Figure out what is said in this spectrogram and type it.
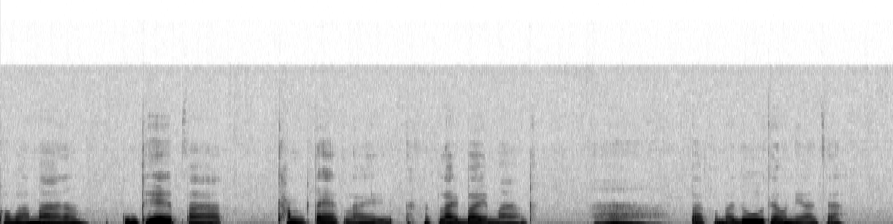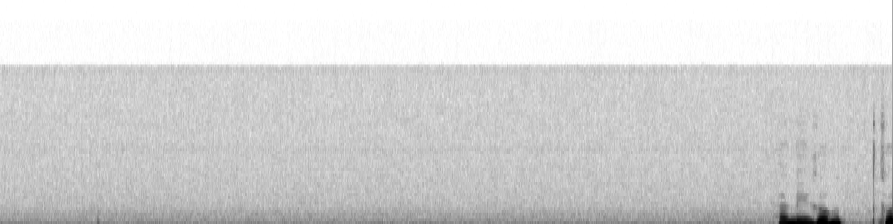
เพราะว่ามากรุงเทพป้าทำแตกหลายหลายใบมาก ป้าก็มาดูแถวเนี้ยจ้ะแถวนี้เขาเขา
